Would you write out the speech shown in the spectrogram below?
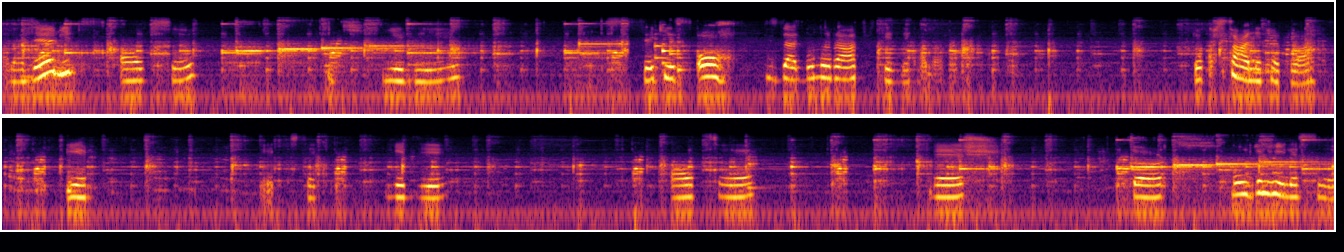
Arada git 6 7 8 Oh güzel bunu rahat bitirdik ama. 9 tane topla. 1 8 7 6 5 4 Buldum hilesini.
